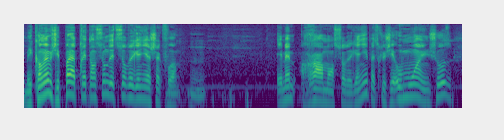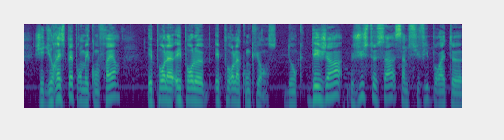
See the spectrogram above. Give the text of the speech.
mais quand même, j'ai pas la prétention d'être sûr de gagner à chaque fois Mhm. et même rarement sûr de gagner parce que j'ai au moins une chose, j'ai du respect pour mes confrères et pour la, et pour le, et pour la concurrence. Donc déjà, juste ça, ça me suffit pour être, euh,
